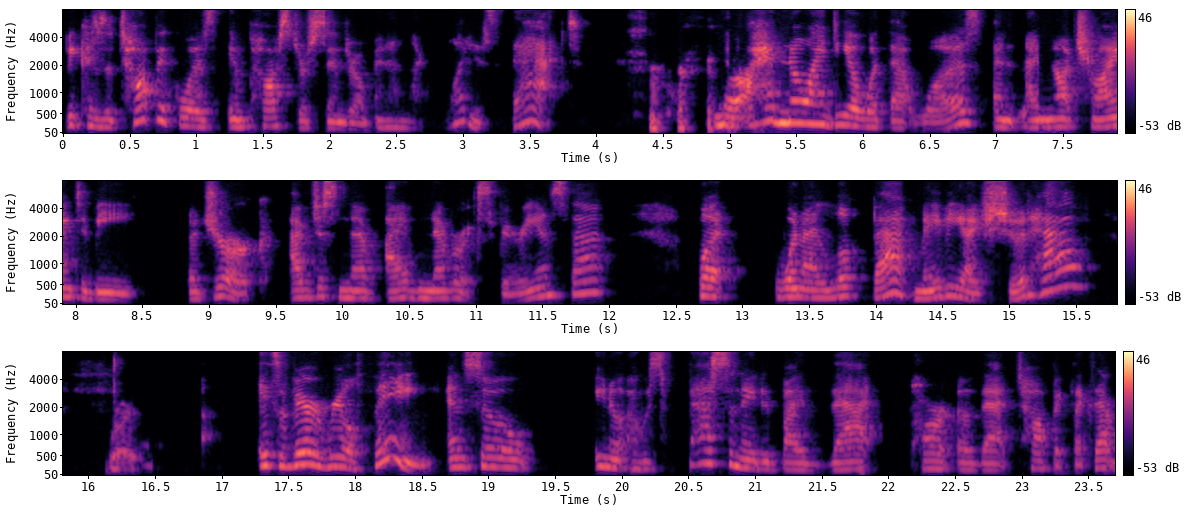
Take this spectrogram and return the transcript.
because the topic was imposter syndrome and i'm like what is that? You know i had no idea what that was and i'm not trying to be a jerk i've just never i have never experienced that but when i look back maybe i should have. Right. It's a very real thing and so you know, I was fascinated by that part of that topic. Like that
